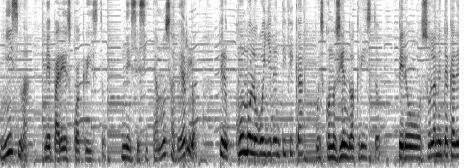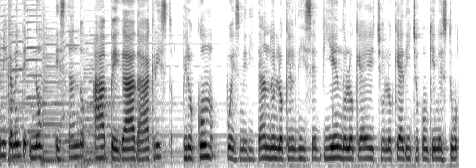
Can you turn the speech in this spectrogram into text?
misma, me parezco a Cristo, necesitamos saberlo. Pero ¿cómo lo voy a identificar? Pues conociendo a Cristo, pero solamente académicamente no, estando apegada a Cristo. Pero ¿cómo? Pues meditando en lo que Él dice, viendo lo que ha hecho, lo que ha dicho, con quién estuvo,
